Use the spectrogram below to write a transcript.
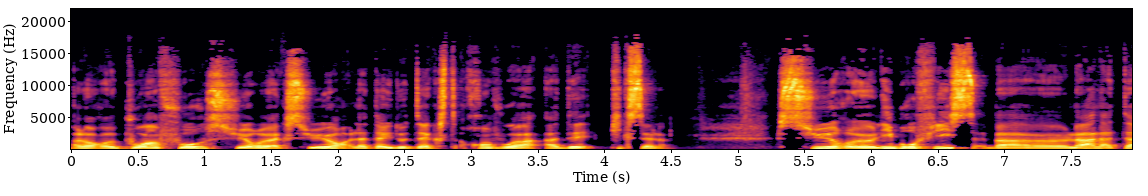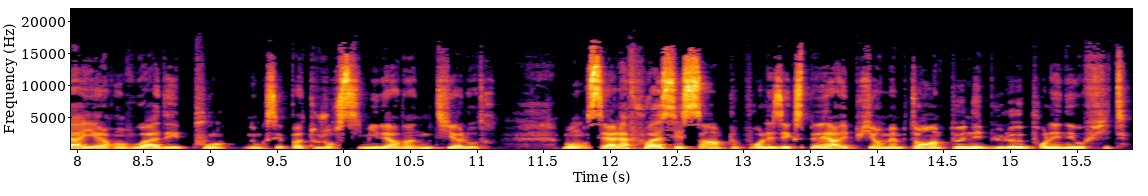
Alors euh, pour info, sur euh, Axure, la taille de texte renvoie à des pixels. Sur euh, LibreOffice, bah, là, la taille, elle renvoie à des points. Donc c'est pas toujours similaire d'un outil à l'autre. Bon, c'est à la fois assez simple pour les experts et puis en même temps un peu nébuleux pour les néophytes.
